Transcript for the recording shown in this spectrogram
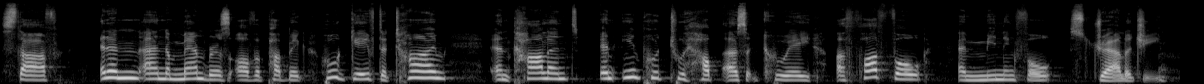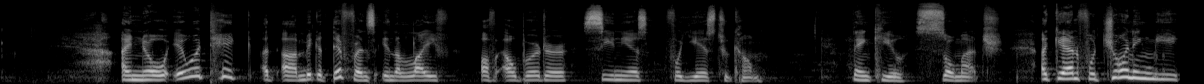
staff, and, and the members of the public who gave the time and talent and input to help us create a thoughtful and meaningful strategy. I know it will take a, uh, make a difference in the life of Alberta seniors for years to come. Thank you so much again for joining me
